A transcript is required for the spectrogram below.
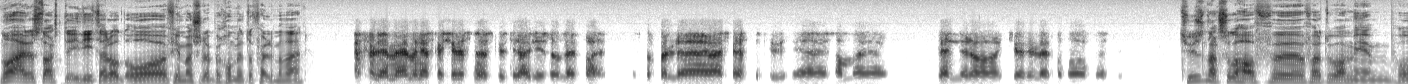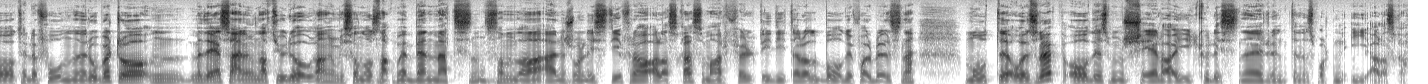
Nå er jo snart Iditarod og Finnmarksløpet. Kommer du til å følge med der? Jeg følger med, men jeg skal kjøre snøscooter i Audisrødløypa. Jeg skal følge skal tur sammen med venner og kjøre løypa på snøscooter. Tusen takk skal du ha for at du var med på telefonen, Robert. Og med det så er det en naturlig overgang. Vi skal nå snakke med Ben Madsen, som da er en journalist fra Alaska, som har fulgt Iditarrådet både i forberedelsene mot eh, årets løp og det som skjer da i kulissene rundt denne sporten i Alaska.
